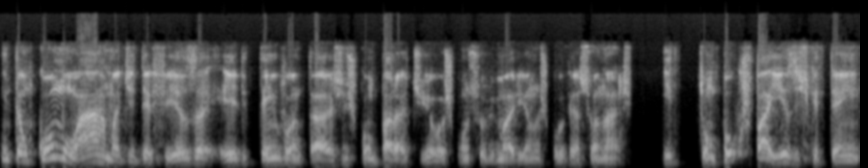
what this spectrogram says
Então, como arma de defesa, ele tem vantagens comparativas com submarinos convencionais. E são poucos países que têm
